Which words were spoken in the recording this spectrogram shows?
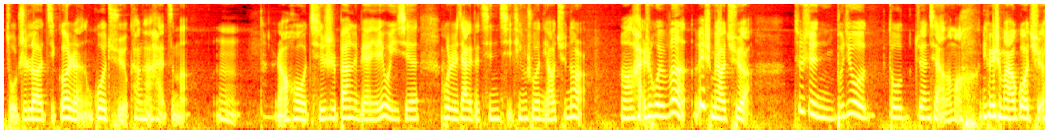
组织了几个人过去看看孩子们。嗯。然后其实班里边也有一些或者家里的亲戚，听说你要去那儿，嗯，还是会问为什么要去，就是你不就都捐钱了吗？你为什么要过去？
